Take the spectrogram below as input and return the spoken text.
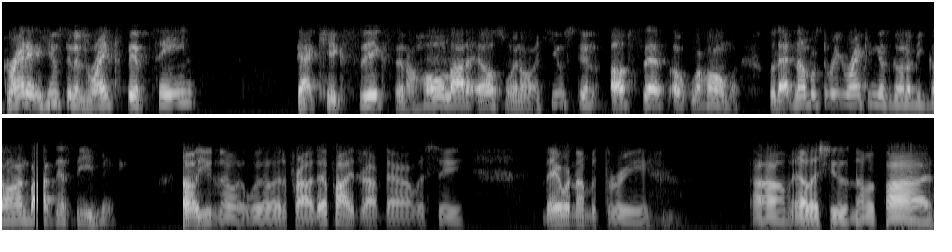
Granted, Houston is ranked 15. That kicked six, and a whole lot of else went on. Houston upsets Oklahoma. So that number three ranking is going to be gone by this evening. Oh, you know it will. It'll probably they'll probably drop down. Let's see. They were number three. Um, LSU is number five.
